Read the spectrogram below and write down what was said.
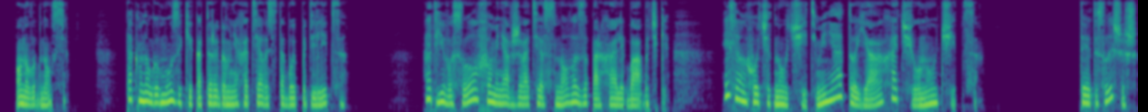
— он улыбнулся. «Так много музыки, которой бы мне хотелось с тобой поделиться». От его слов у меня в животе снова запорхали бабочки. Если он хочет научить меня, то я хочу научиться. «Ты это слышишь?»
